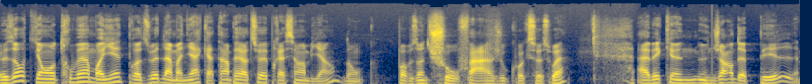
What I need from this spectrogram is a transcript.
Eux autres, ils ont trouvé un moyen de produire de l'ammoniac à température et pression ambiante. Donc, pas besoin de chauffage ou quoi que ce soit, avec une, genre de pile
